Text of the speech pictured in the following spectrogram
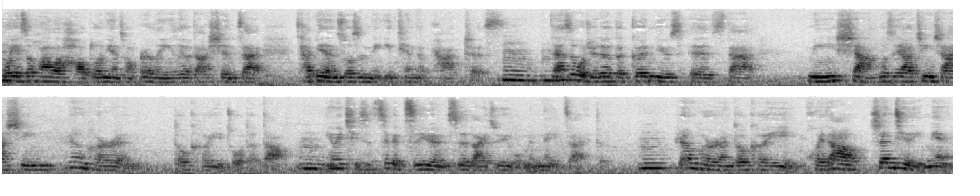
我也是花了好多年，从二零一六到现在，才变成说是每一天的 practice。嗯，但是我觉得 the good news is that 冥想或是要静下心，任何人都可以做得到。嗯，因为其实这个资源是来自于我们内在的。嗯，任何人都可以回到身体里面，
